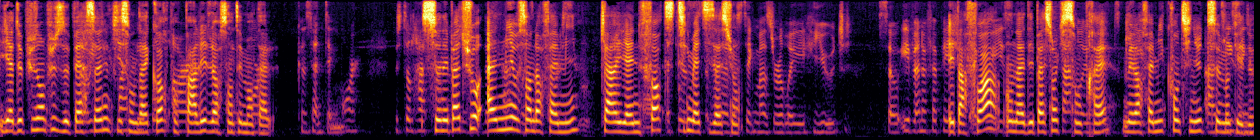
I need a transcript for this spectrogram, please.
Il y a de plus en plus de personnes qui sont d'accord pour parler de leur santé mentale. Ce n'est pas toujours admis au sein de leur famille, car il y a une uh, forte stigmatisation. Et parfois, on a des patients qui sont prêts, mais leur famille continue de se moquer d'eux.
